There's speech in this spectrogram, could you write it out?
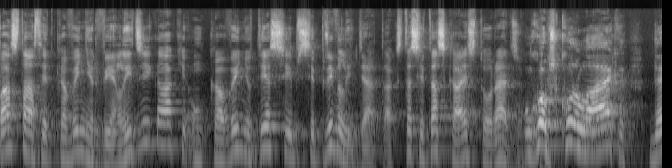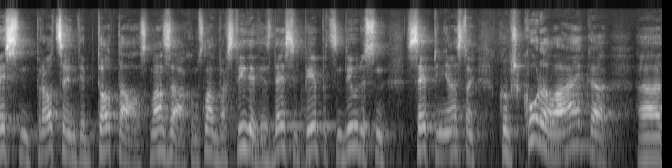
pastāstīt, ka viņi ir vienlīdzīgāki un ka viņu tiesības ir privileģētākas. Tas ir tas, kā es to redzu. Un kopš kura laika 10% ir totāls mazākums, labi, var strīdēties 10, 15, 20, 7, 8. Kopš kura laika uh,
